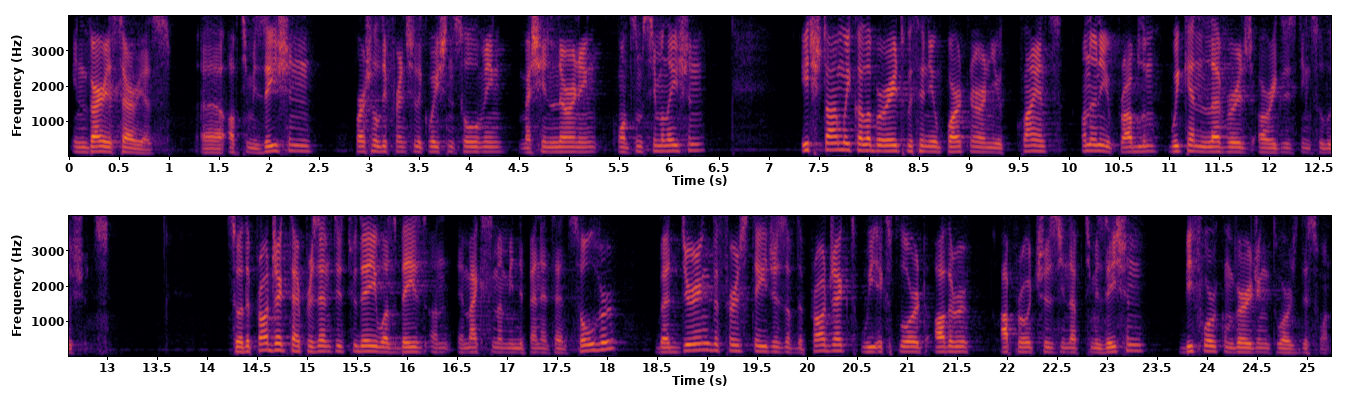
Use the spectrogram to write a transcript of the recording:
in various areas. Uh, optimization, partial differential equation solving, machine learning, quantum simulation, each time we collaborate with a new partner, a new client on a new problem, we can leverage our existing solutions. So the project I presented today was based on a maximum independent solver, but during the first stages of the project, we explored other approaches in optimization before converging towards this one.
